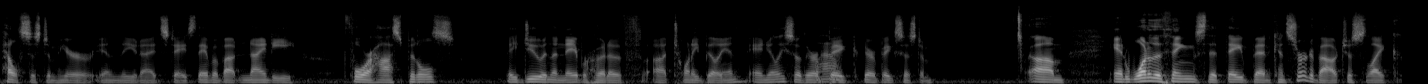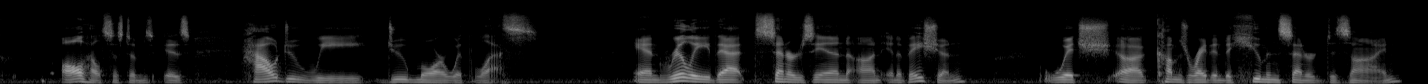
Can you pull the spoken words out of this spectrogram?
health system here in the United States. They have about 94 hospitals. They do in the neighborhood of uh, 20 billion annually, so they're wow. a big they're a big system. Um, and one of the things that they've been concerned about, just like all health systems, is how do we do more with less? And really, that centers in on innovation, which uh, comes right into human centered design.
